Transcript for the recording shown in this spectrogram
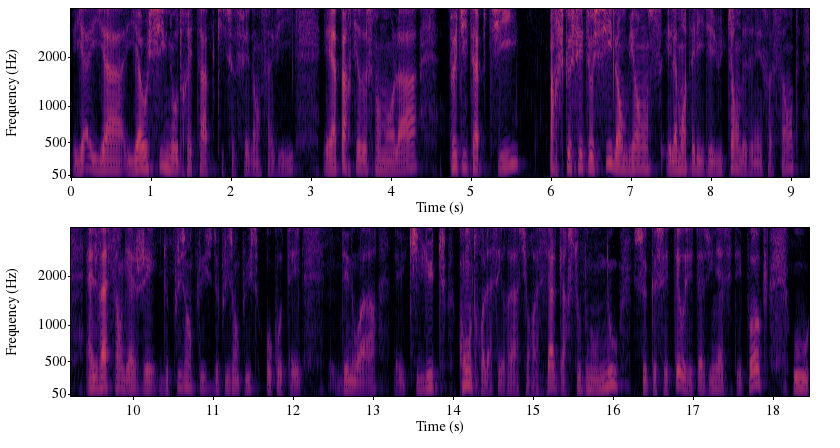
il y a aussi une autre étape qui se fait dans sa vie. Et à partir de ce moment-là, petit à petit, parce que c'est aussi l'ambiance et la mentalité du temps des années 60, elle va s'engager de plus en plus, de plus en plus aux côtés des Noirs euh, qui luttent contre la ségrégation raciale, car souvenons-nous ce que c'était aux États-Unis à cette époque, où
